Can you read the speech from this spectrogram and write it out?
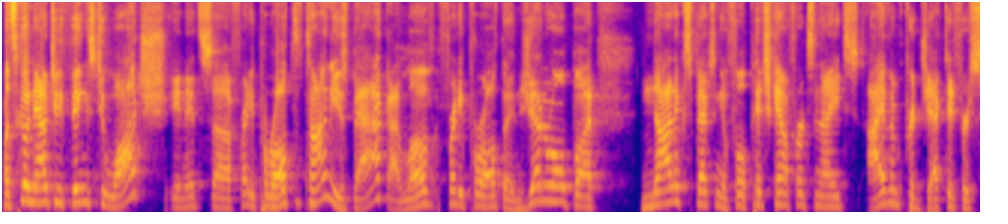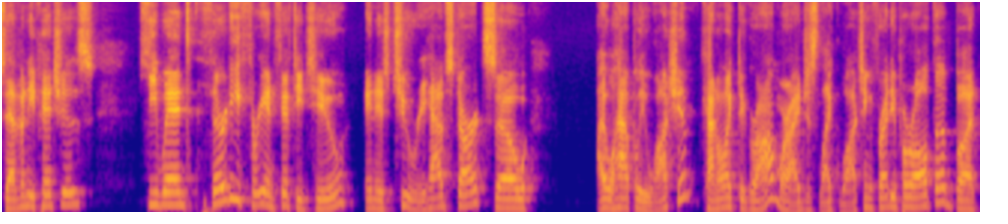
Let's go now to things to watch. And it's uh, Freddie Peralta time. He's back. I love Freddie Peralta in general, but not expecting a full pitch count for tonight. I haven't projected for 70 pitches. He went 33 and 52 in his two rehab starts. So, I will happily watch him, kind of like DeGrom, where I just like watching Freddie Peralta, but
